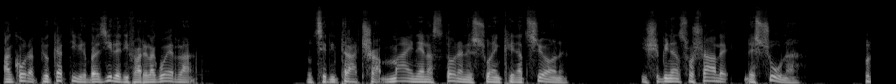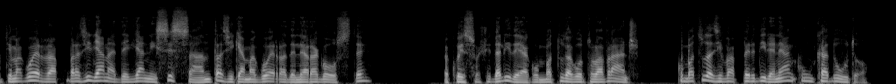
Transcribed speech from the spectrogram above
ancora più cattivi, il Brasile di fare la guerra non si ritraccia mai nella storia nessuna inclinazione. Disciplina sociale nessuna. L'ultima guerra brasiliana è degli anni 60, si chiama Guerra delle Aragoste, per questo ci dà l'idea, combattuta contro la Francia. Combattuta si fa per dire neanche un caduto,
